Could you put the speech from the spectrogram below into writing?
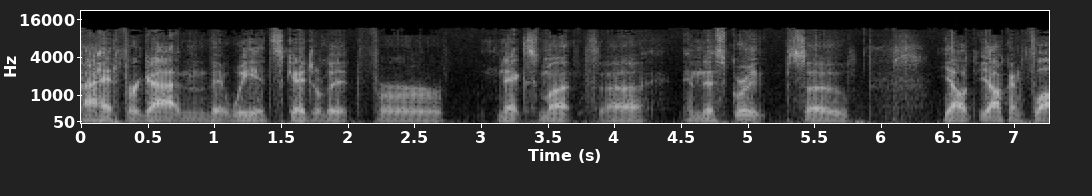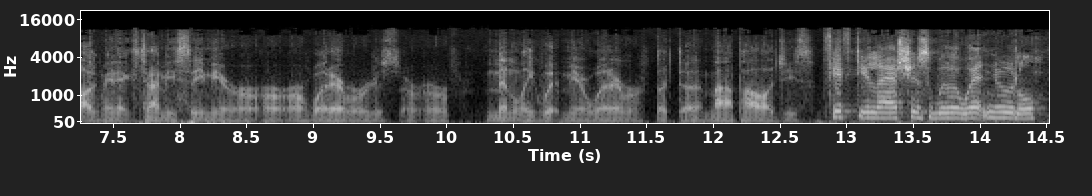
I had forgotten that we had scheduled it for next month uh, in this group. So y'all y'all can flog me next time you see me or or, or whatever, or just or, or, mentally whip me or whatever. But uh, my apologies. Fifty lashes with a wet noodle.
